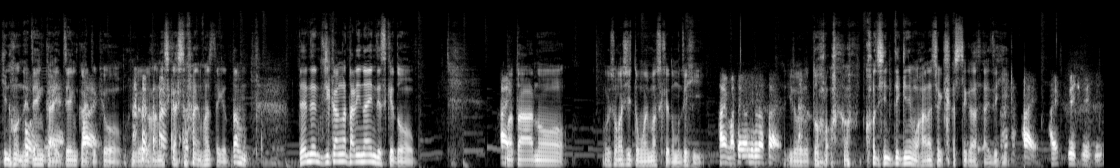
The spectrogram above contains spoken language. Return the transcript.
昨日ね前回前回と今日いろいろ話聞かせてもらいましたけど多分全然時間が足りないんですけどはい。またあのお忙しいと思いますけどもぜひはい、また呼んでください。いろいろと 個人的にもお話を聞かせてくださいぜひ。はい、はい、ぜひぜひ。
